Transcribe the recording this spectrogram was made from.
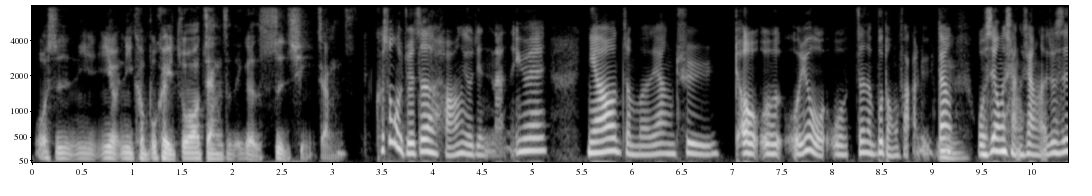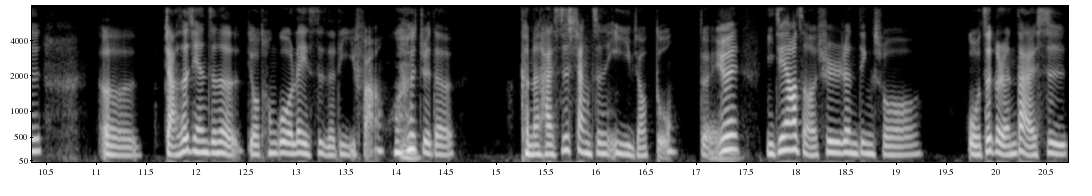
或是你你有你可不可以做到这样子的一个事情，这样子？可是我觉得这好像有点难，因为你要怎么样去哦，我我因为我我真的不懂法律，但嗯我是用想象的，就是呃，假设今天真的有通过类似的立法，我嗯会觉得可能还是象征意义比较多。对，因为哦你今天要怎么去认定说我这个人到底是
